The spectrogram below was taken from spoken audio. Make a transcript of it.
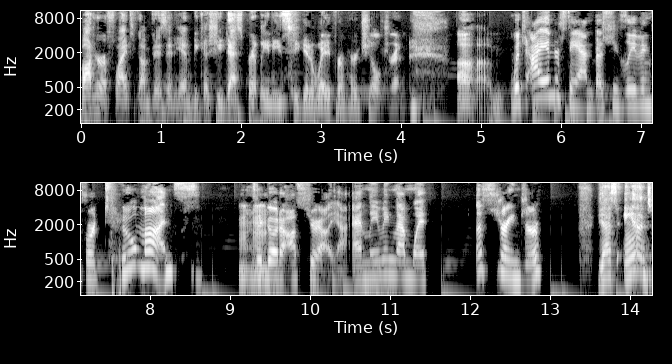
bought her a flight to come visit him because she desperately needs to get away from her children. Um, Which I understand, but she's leaving for two months to mhm. go to Australia and leaving them with a stranger. Yes, and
